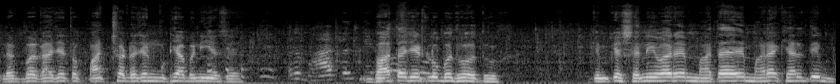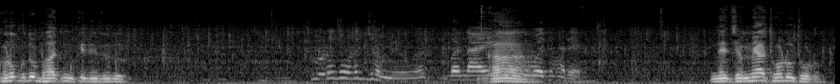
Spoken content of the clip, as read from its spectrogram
લગભગ આજે તો પાંચ છ ડઝન મુઠિયા બની હશે. ભાત જ એટલું બધું હતું. કેમ કે શનિવારે માતાએ મારા ખ્યાલથી ઘણું બધું ભાત મૂકી દીધું હતું. હા. ને જમ્યા થોડું થોડું.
